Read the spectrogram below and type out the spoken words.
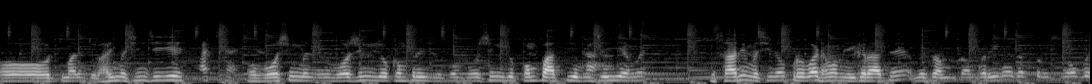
और तुम्हारी धुलाई मशीन चाहिए अच्छा और वॉशिंग वॉशिंग जो कंप्रेस वॉशिंग जो पंप आती है वो हाँ। चाहिए हमें। तो सारी मशीनों प्रोवाइड हम यही कराते हैं। वैसे हम काम कर ही रहे हैं सब मशीनों पे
